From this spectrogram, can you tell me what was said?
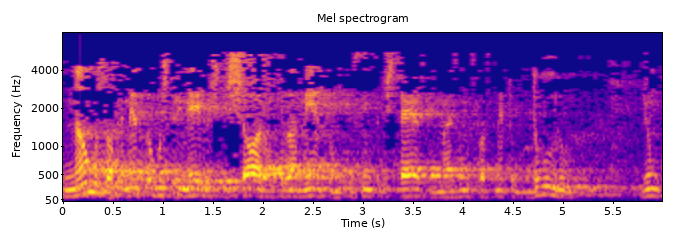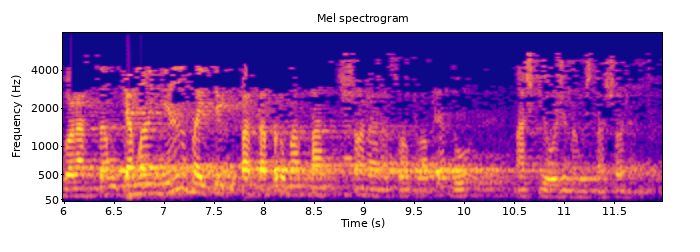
não um sofrimento como os primeiros que choram, que lamentam, que se entristecem, mas um sofrimento duro de um coração que amanhã vai ter que passar por uma fase de chorar a sua própria dor, mas que hoje não está chorando.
